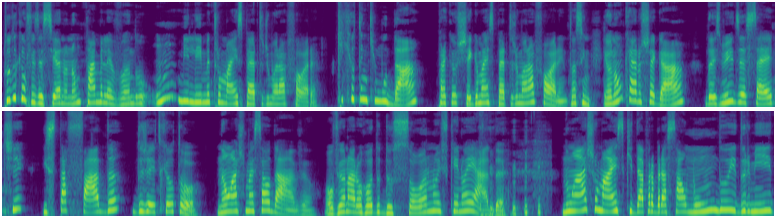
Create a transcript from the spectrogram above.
Tudo que eu fiz esse ano não tá me levando um milímetro mais perto de morar fora. O que, que eu tenho que mudar pra que eu chegue mais perto de morar fora? Então, assim, eu não quero chegar 2017 estafada do jeito que eu tô. Não acho mais saudável. Ouvi o Naruhodo do sono e fiquei noiada. não acho mais que dá pra abraçar o mundo e dormir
